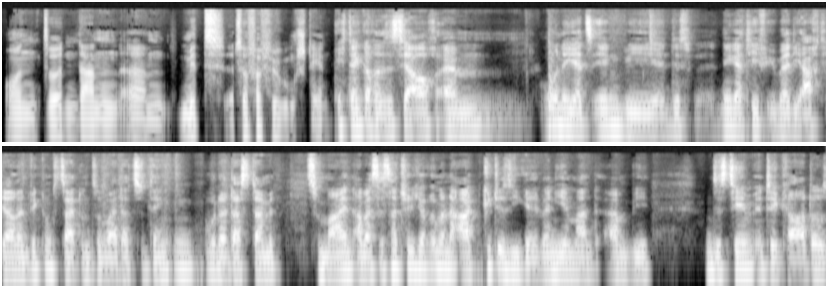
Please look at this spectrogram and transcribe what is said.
und würden dann ähm, mit zur Verfügung stehen. Ich denke auch, es ist ja auch, ähm, ohne jetzt irgendwie negativ über die acht Jahre Entwicklungszeit und so weiter zu denken oder das damit zu meinen, aber es ist natürlich auch immer eine Art Gütesiegel, wenn jemand irgendwie ein Systemintegrator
